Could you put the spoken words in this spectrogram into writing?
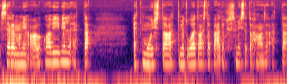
seremonia alkua Viiville, että, että muistaa, että me tuetaan sitä päätöksessä mistä tahansa, että,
